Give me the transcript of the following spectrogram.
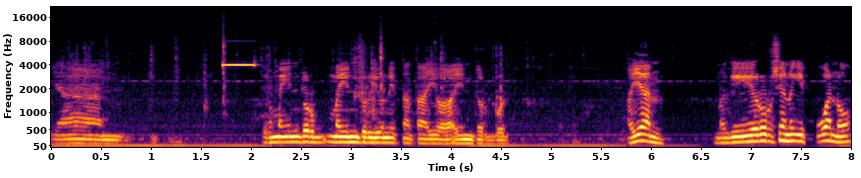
Yan. Pero may indoor, may indoor unit na tayo, ah, indoor board. Ayan. Nag-error siya ng F1, oh.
